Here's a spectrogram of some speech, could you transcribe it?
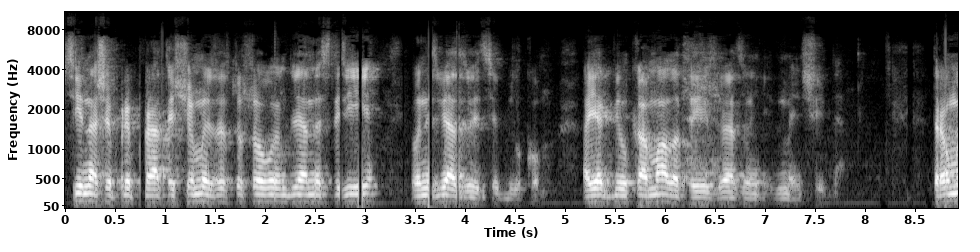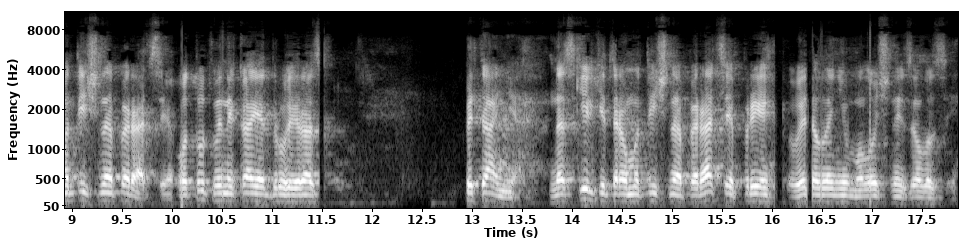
Всі наші препарати, що ми застосовуємо для анестезії, вони зв'язуються білком. А як білка мало, то і зв'язування менше йде. Травматична операція. Отут виникає другий раз питання: наскільки травматична операція при видаленні молочної залози?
